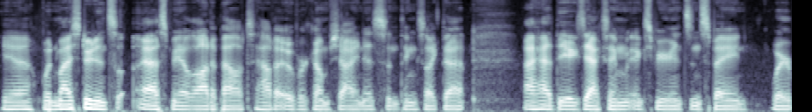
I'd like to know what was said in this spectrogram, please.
yeah. When my students ask me a lot about how to overcome shyness and things like that, I had the exact same experience in Spain where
